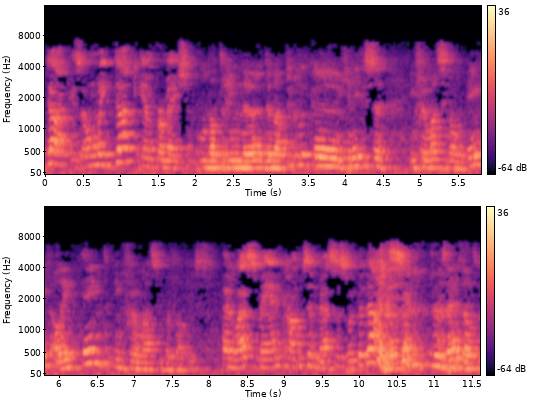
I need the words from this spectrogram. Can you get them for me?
duck is only duck information. omdat er in de, de natuurlijke genetische informatie van een eend alleen eendinformatie bevat is. Unless man comes and messes with the ducks. Tenzij dat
